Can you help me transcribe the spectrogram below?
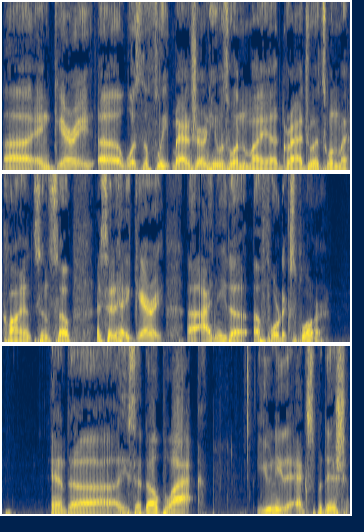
Uh, and Gary uh, was the fleet manager, and he was one of my uh, graduates, one of my clients. And so I said, Hey, Gary, uh, I need a, a, Ford Explorer. And uh, he said, No, black. You need an Expedition.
